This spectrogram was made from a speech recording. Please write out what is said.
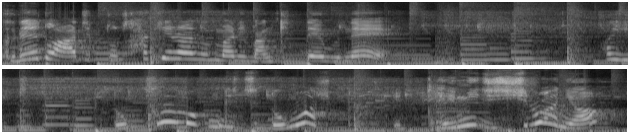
그래도 아직도 사기라는 말이 많기 때문에 아 이 너프를 먹은 게 진짜 너무 아쉽다. 이 데미지 실화냐? 야,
